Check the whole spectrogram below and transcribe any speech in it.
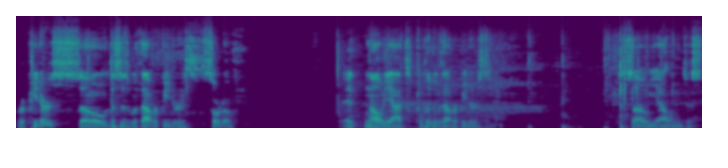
repeaters, so this is without repeaters, sort of. It no, yeah, it's completely without repeaters. So yeah, let me just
